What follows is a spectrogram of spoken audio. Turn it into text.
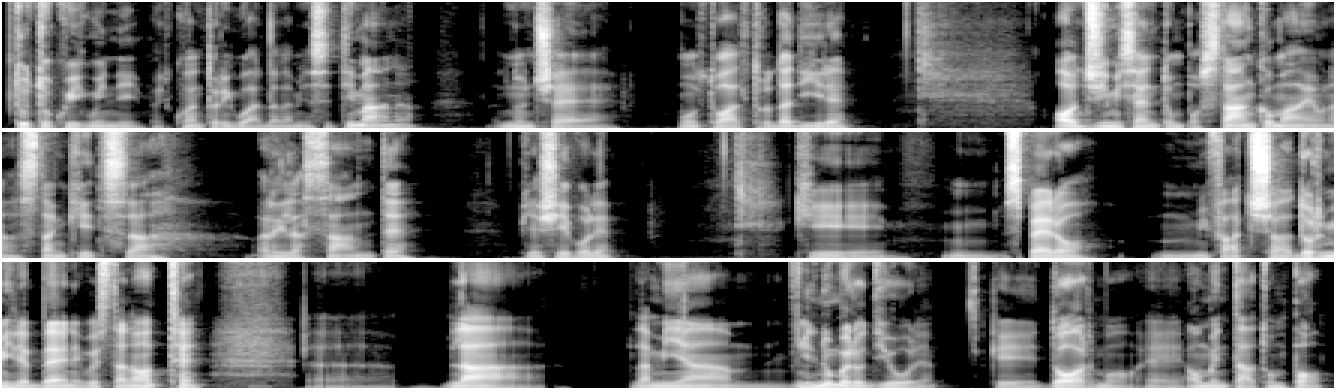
tutto qui quindi per quanto riguarda la mia settimana, non c'è molto altro da dire. Oggi mi sento un po' stanco, ma è una stanchezza rilassante, piacevole, che mh, mm, spero mh, mm, mi faccia dormire bene questa notte. Uh, la, la mia, il numero di ore che dormo è aumentato un po'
